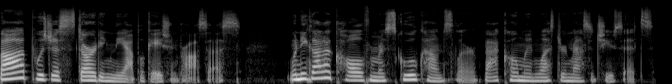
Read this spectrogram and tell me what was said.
Bob was just starting the application process when he got a call from a school counselor back home in western Massachusetts.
